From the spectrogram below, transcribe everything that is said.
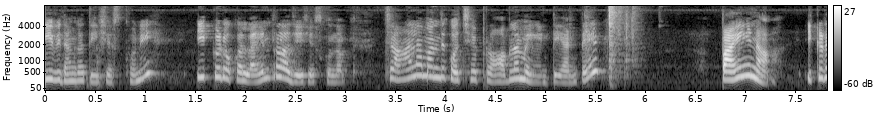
ఈ విధంగా తీసేసుకొని ఇక్కడ ఒక లైన్ డ్రా చేసేసుకుందాం. చాలా మందికి వచ్చే ప్రాబ్లం ఏంటి అంటే పైన ఇక్కడ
